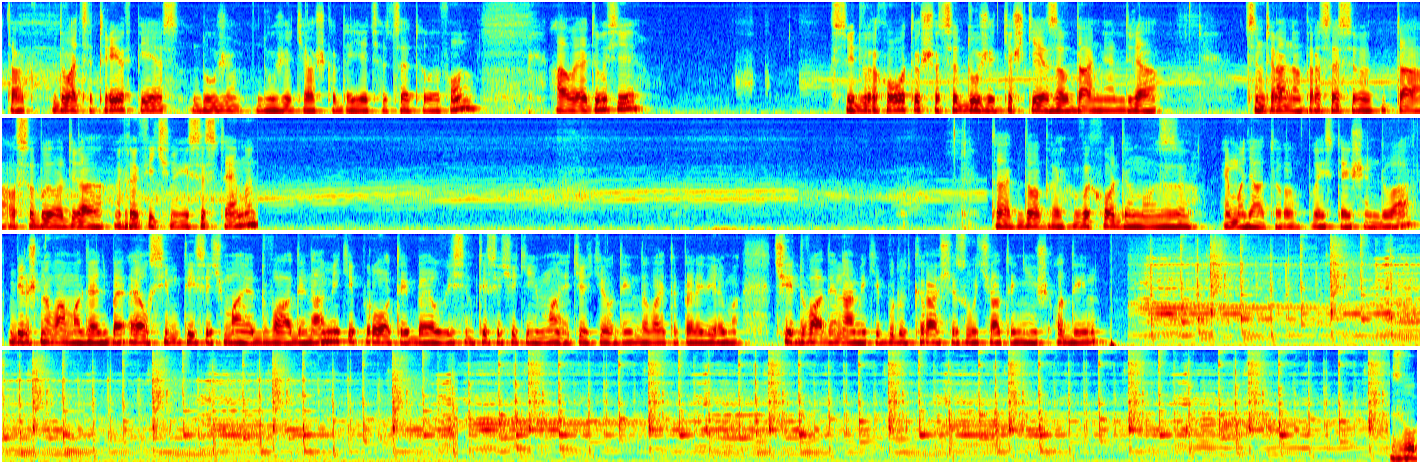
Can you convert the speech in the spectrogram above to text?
Так, 23 FPS дуже дуже тяжко дається це телефону. Але, друзі, слід враховувати, що це дуже тяжке завдання для центрального процесору та особливо для графічної системи. Так, добре, виходимо з емулятору PlayStation 2. Більш нова модель BL7000 має два динаміки проти BL8000, який має тільки один. Давайте перевіримо, чи два динаміки будуть краще звучати, ніж один.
